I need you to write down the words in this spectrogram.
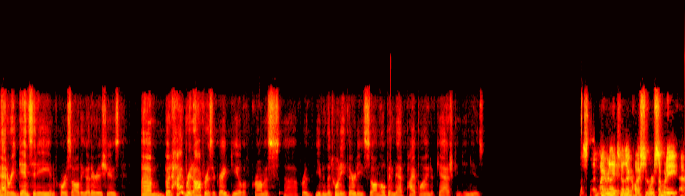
battery density and of course all the other issues. Um, but hybrid offers a great deal of promise uh, for even the 2030s. So I'm hoping that pipeline of cash continues. So that might relate to another question where somebody, uh,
